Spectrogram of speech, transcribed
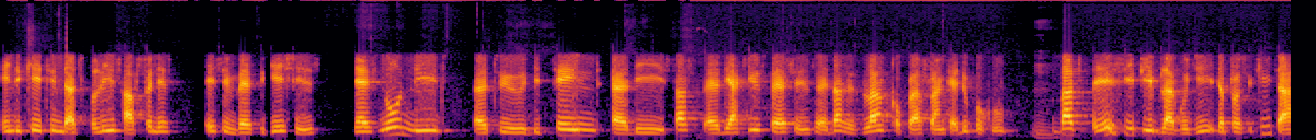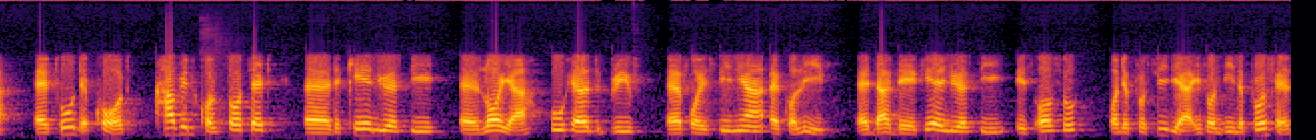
indicating that police have finished its investigations, there is no need Uh, to detain uh, the, uh, the accused persons, uh, that is Lance Corporal Frank Edupoku. Mm. But ACP Blagoji, the prosecutor, uh, told the court, having consulted the KNUST lawyer who held brief for a senior colleague, that the KNUST is also, or the procedure is on, in the process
